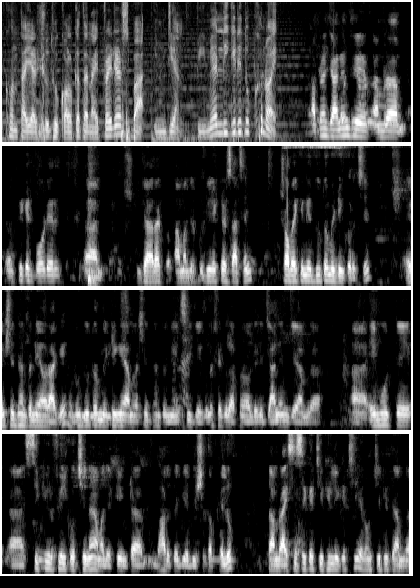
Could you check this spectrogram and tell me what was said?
এখন তাই আর শুধু কলকাতা নাইট রাইডার্স বা ইন্ডিয়ান প্রিমিয়ার লিগেরই দুঃখ নয়। আপনারা জানেন যে আমরা ক্রিকেট বোর্ডের যারা আমাদের ডিরেক্টরস আছেন, সবাইকে নিয়ে দুটো মিটিং করেছি। এই সিদ্ধান্ত নেওয়ার আগে এবং দুটো মিটিংয়ে আমরা সিদ্ধান্ত নিয়েছি যেগুলো, সেগুলো আপনারা অলরেডি জানেন যে আমরা এই মুহূর্তে সিকিউর ফিল করছি না। আমাদের টিমটা ভারতে গিয়ে বিশ্বকাপ খেলুক। তো আমরা আইসিসি কে চিঠি লিখেছি এবং চিঠিতে আমরা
